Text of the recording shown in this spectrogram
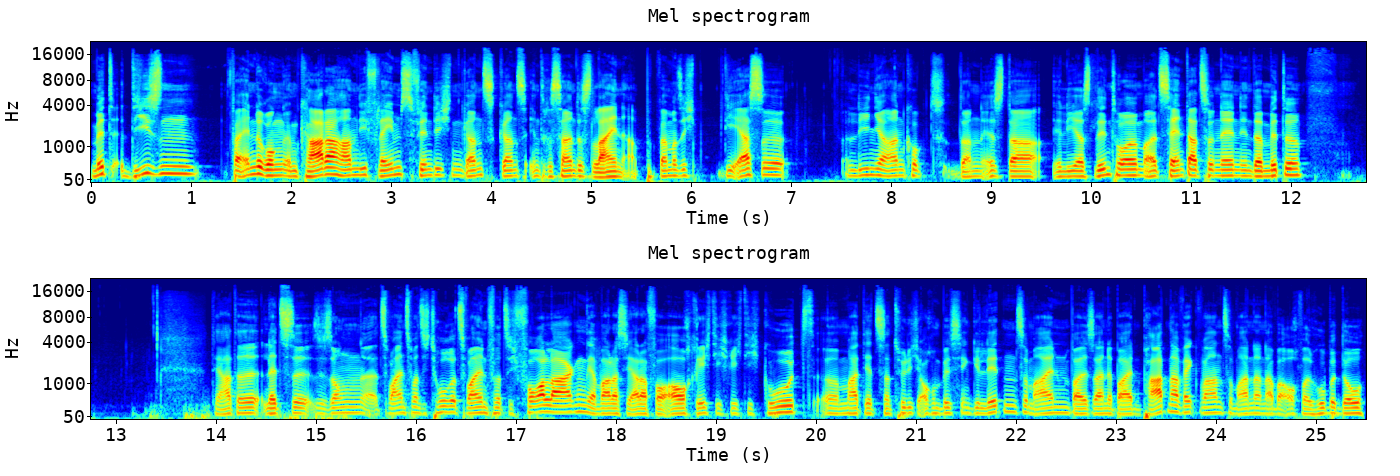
mit diesen Veränderungen im Kader haben die Flames, finde ich, ein ganz, ganz interessantes Line-up. Wenn man sich die erste Linie anguckt, dann ist da Elias Lindholm als Center zu nennen in der Mitte. Der hatte letzte Saison 22 äh, Tore, 42 Vorlagen. Der war das Jahr davor auch richtig, richtig gut. Ähm, hat jetzt natürlich auch ein bisschen gelitten. Zum einen, weil seine beiden Partner weg waren, zum anderen aber auch, weil Huberdeau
